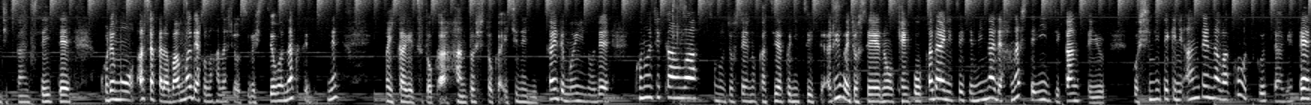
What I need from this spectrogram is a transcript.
実感していてこれも朝から晩までその話をする必要はなくてですね、まあ、1ヶ月とか半年とか1年に1回でもいいのでこの時間はその女性の活躍についてあるいは女性の健康課題についてみんなで話していい時間っていうこう心理的に安全な枠を作ってあげて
